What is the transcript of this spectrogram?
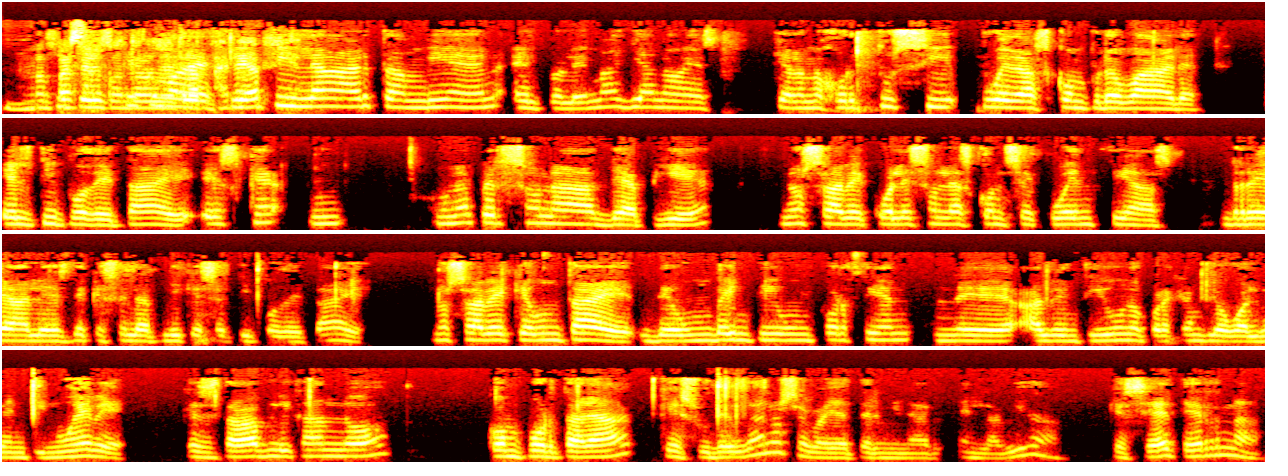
No pasa es que, como decía Pilar también, el problema ya no es que a lo mejor tú sí puedas comprobar el tipo de TAE, es que una persona de a pie no sabe cuáles son las consecuencias reales de que se le aplique ese tipo de TAE. No sabe que un TAE de un 21% de, al 21, por ejemplo, o al 29 que se estaba aplicando, comportará que su deuda no se vaya a terminar en la vida, que sea eterna.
